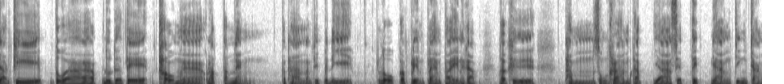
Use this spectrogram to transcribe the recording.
จากที่ตัวดูเตอร์เต้เข้ามารับตำแหน่งประธานาธิบดี โลกก็เปลี่ยนแปลงไปนะครับ ก็คือ ทำสงครามกับยาเสพติดอย่างจริงจัง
